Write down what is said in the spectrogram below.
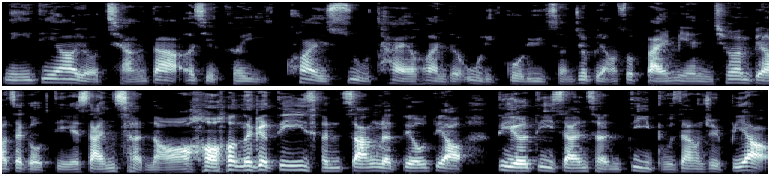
你一定要有强大而且可以快速汰换的物理过滤层。就比方说白棉，你千万不要再给我叠三层哦，那个第一层脏了丢掉，第二、第三层递补上去，不要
